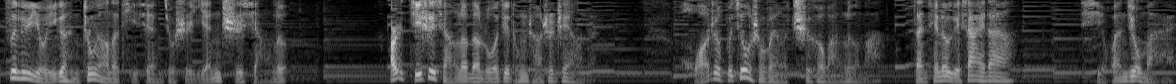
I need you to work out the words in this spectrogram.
自律有一个很重要的体现，就是延迟享乐。而及时享乐的逻辑通常是这样的：活着不就是为了吃喝玩乐吗？攒钱留给下一代啊！喜欢就买，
